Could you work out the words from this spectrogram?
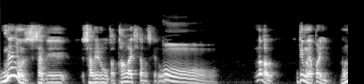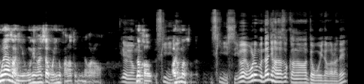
何を喋、喋ろうか考えてきたんですけど、おーおーおーなんか、でもやっぱり、桃屋さんにお願いした方がいいのかなと思いながら、いやいや、なんか好きにあります？好きにして、いや俺も何話そうかなって思いながらね。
